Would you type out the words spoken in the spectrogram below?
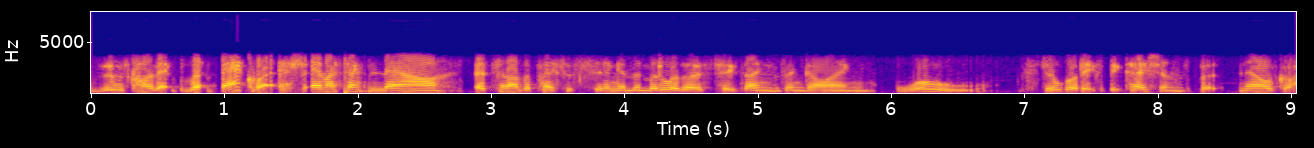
it was kind of that, backlash, and I think now it's another place of sitting in the middle of those two things and going, whoa, still got expectations, but now we've got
